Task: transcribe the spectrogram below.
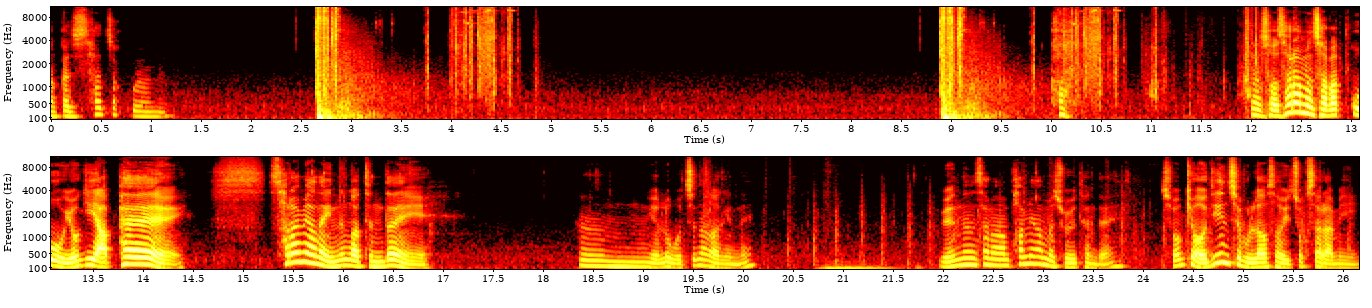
방까지 살짝 보여는. 가. 그냥 저 사람은 잡았고 여기 앞에 사람이 하나 있는 것 같은데 음 열로 못 지나가겠네 위에 있는 사람 파밍하면 좋을 텐데 정확히 어디인지 몰라서 이쪽 사람이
